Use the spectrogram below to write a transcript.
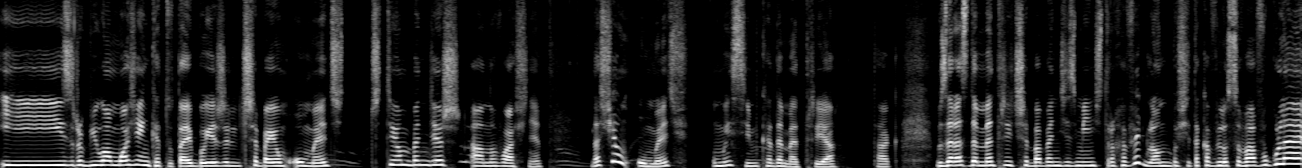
i zrobiłam łazienkę tutaj, bo jeżeli trzeba ją umyć, czy ty ją będziesz... A, no właśnie. Da się ją umyć? Umyj Simkę Demetria. Tak. Bo zaraz Demetrii trzeba będzie zmienić trochę wygląd, bo się taka wylosowała. W ogóle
